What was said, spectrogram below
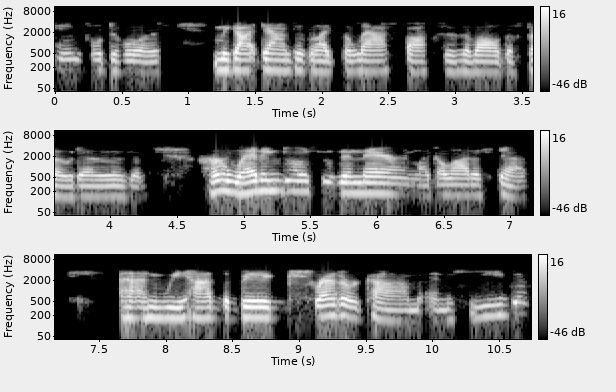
painful divorce and we got down to like the last boxes of all the photos and her wedding dress was in there and like a lot of stuff and we had the big shredder come and he just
